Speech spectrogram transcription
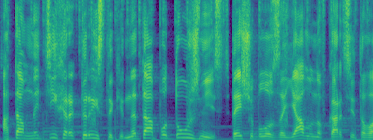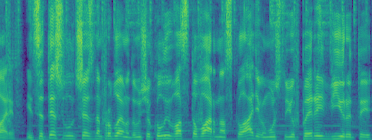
а там не ті характеристики, не та потужність, те, що було заявлено в карті товарів. І це теж величезна проблема, тому що коли у вас товар на складі, ви можете його перевірити,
